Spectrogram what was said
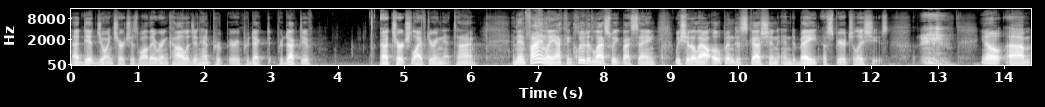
uh, did join churches while they were in college and had pr- very productive uh, church life during that time. And then finally, I concluded last week by saying we should allow open discussion and debate of spiritual issues. you know, um,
